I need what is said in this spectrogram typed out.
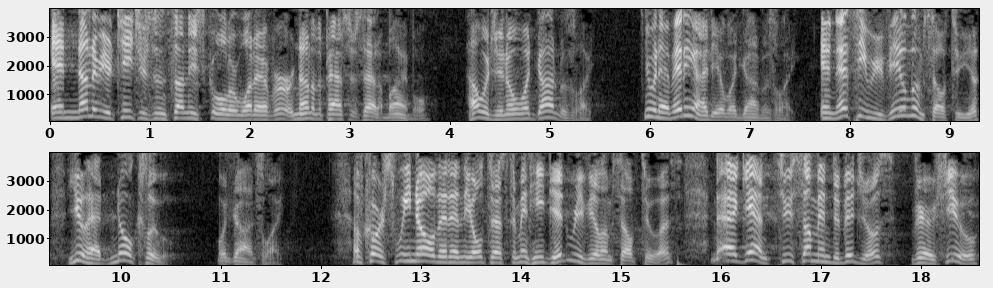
and none of your teachers in Sunday school or whatever, or none of the pastors had a Bible, how would you know what God was like? You wouldn't have any idea what God was like. Unless He revealed Himself to you, you had no clue what God's like. Of course, we know that in the Old Testament, He did reveal Himself to us. Again, to some individuals, very few,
